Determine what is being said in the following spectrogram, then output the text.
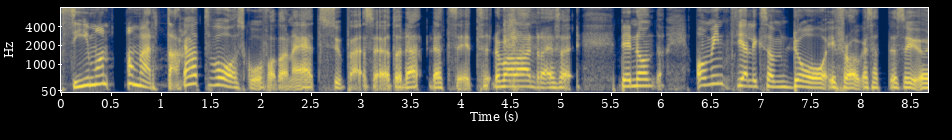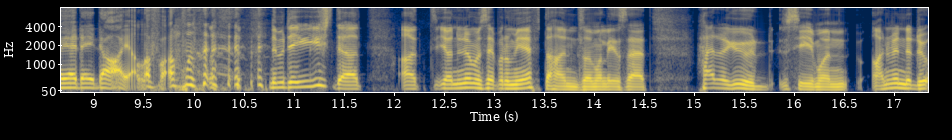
Simon och Märta. Jag har två skofoton, är helt supersöt och that, that's it. De alla andra är så... Det är någon, om inte jag liksom då ifrågasatte så gör jag det idag i alla fall. Nej men det är ju just det att, att ja, nu när man ser på dem i efterhand så är man lite såhär att herregud Simon, använder du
